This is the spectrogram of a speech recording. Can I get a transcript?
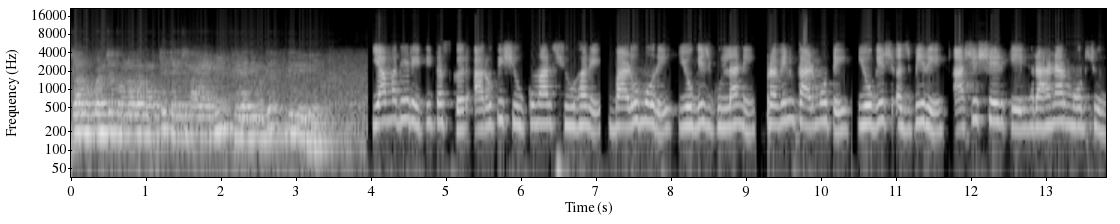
ज्या लोकांच्या तोंडाला नव्हते त्यांची नावे आम्ही फिर्यादीमध्ये दिलेली आहेत. यामध्ये रेती तस्कर आरोपी शिवकुमार शिवहरे बाळू मोरे योगेश गुल्लाने प्रवीण काडमोटे योगेश अजमिरे आशिष शेळके राहणार मोरचून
